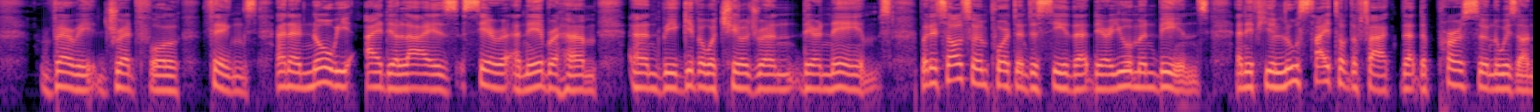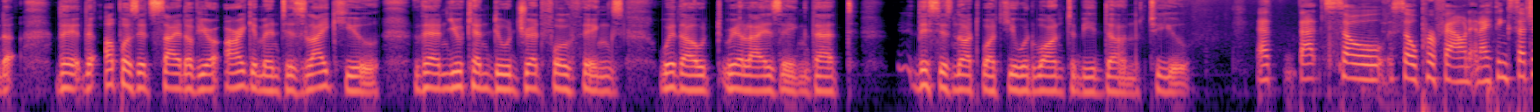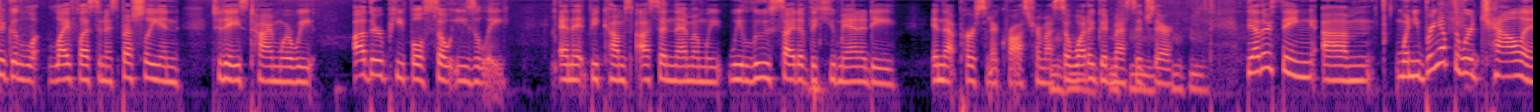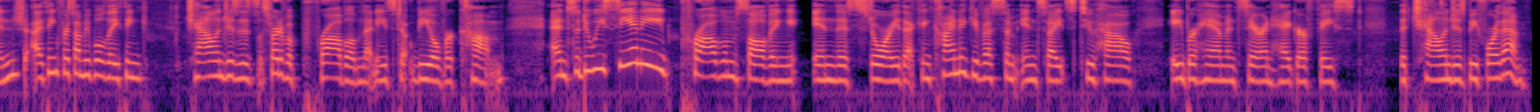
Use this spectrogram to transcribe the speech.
very dreadful things. And I know we idealize Sarah and Abraham and we give our children their names, but it's also important to see that they're human beings. And if you lose sight of the fact that the person who is on the, the, the opposite side of your argument is like you, then you can do dreadful things without realizing that this is not what you would want to be done to you. That that's so so profound, and I think such a good life lesson, especially in today's time where we other people so easily, and it becomes us and them, and we we lose sight of the humanity in that person across from us. Mm-hmm, so what a good mm-hmm, message there. Mm-hmm. The other thing, um, when you bring up the word challenge, I think for some people they think challenges is sort of a problem that needs to be overcome. And so, do we see any problem solving in this story that can kind of give us some insights to how Abraham and Sarah and Hagar faced the challenges before them?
